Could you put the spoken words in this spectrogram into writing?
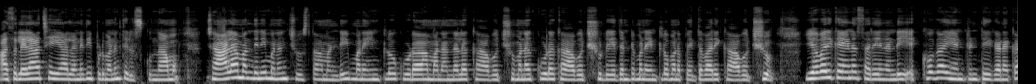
అసలు ఎలా చేయాలనేది ఇప్పుడు మనం తెలుసుకుందాము. చాలా మందిని మనం చూస్తామండి. మన ఇంట్లో కూడా మన అన్నలకు కావచ్చు మనకు కూడా కావచ్చు లేదంటే మన ఇంట్లో మన పెద్దవారికి కావచ్చు. ఎవరికైనా సరేనండి. ఎక్కువగా ఏంటంటే కనుక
